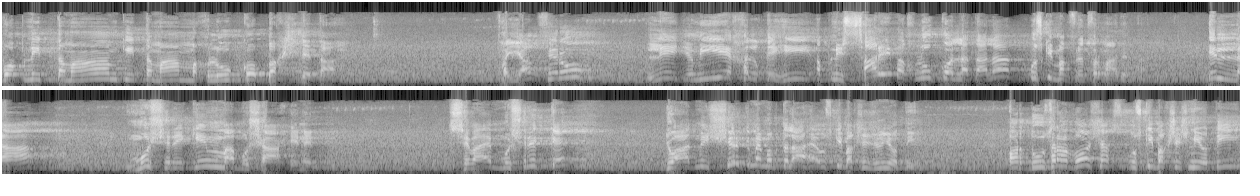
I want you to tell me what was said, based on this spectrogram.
وہ اپنی تمام کی تمام مخلوق کو بخش دیتا ہے۔ فیغ فرو لی جمی خلق ہی اپنی ساری مخلوق کو اللہ تعالیٰ اس کی مغفرت فرما دیتا ہے۔ اللہ مشرقم و مشاہن سوائے مشرق کے، جو آدمی شرک میں مبتلا ہے، اس کی بخشش نہیں ہوتی۔ اور دوسرا وہ شخص، اس کی بخشش نہیں ہوتی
